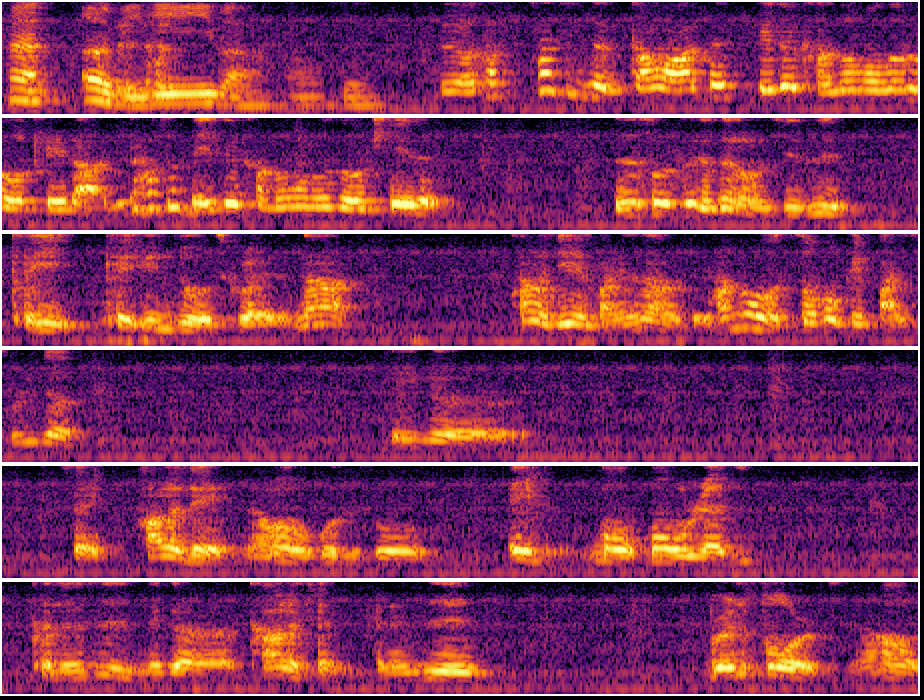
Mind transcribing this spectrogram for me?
那二比一吧，好像是。对啊，他他其实很高啊，他别的扛中锋都是 OK 的，因为他在每队扛中锋都是 OK 的，就是说这个阵容其实可以可以运作出来的。那他们今天板上有谁？他们如果之后可以摆出一个这个谁 Holiday，然后或者说哎某某人，可能是那个 Carlton，可能是 Brentford，然后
